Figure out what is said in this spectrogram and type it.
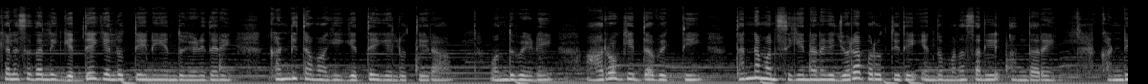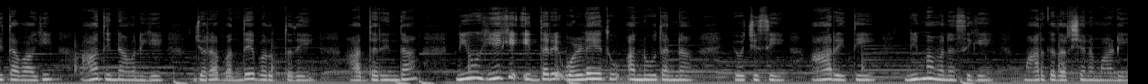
ಕೆಲಸದಲ್ಲಿ ಗೆದ್ದೇ ಗೆಲ್ಲುತ್ತೇನೆ ಎಂದು ಹೇಳಿದರೆ ಖಂಡಿತವಾಗಿ ಗೆದ್ದೇ ಗೆಲ್ಲುತ್ತೀರಾ? ಒಂದು ವೇಳೆ ಆರೋಗ್ಯ ಇದ್ದ ವ್ಯಕ್ತಿ ತನ್ನ ಮನಸ್ಸಿಗೆ ನನಗೆ ಜ್ವರ ಬರುತ್ತಿದೆ ಎಂದು ಮನಸ್ಸಲ್ಲಿ ಅಂದರೆ ಖಂಡಿತವಾಗಿ ಆ ದಿನ ಅವನಿಗೆ ಜ್ವರ ಬಂದೇ ಬರುತ್ತದೆ. ಆದ್ದರಿಂದ ನೀವು ಹೇಗೆ ಇದ್ದರೆ ಒಳ್ಳೆಯದು ಅನ್ನುವುದನ್ನು ಯೋಚಿಸಿ, ಆ ರೀತಿ ನಿಮ್ಮ ಮನಸ್ಸಿಗೆ ಮಾರ್ಗದರ್ಶನ ಮಾಡಿ.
